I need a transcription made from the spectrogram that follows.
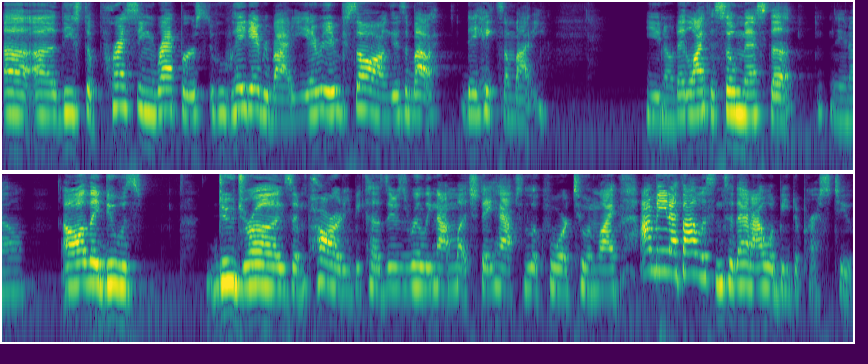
uh, uh, these depressing rappers who hate everybody. Every, every song is about they hate somebody. You know, their life is so messed up. You know, all they do is do drugs and party because there's really not much they have to look forward to in life. I mean, if I listened to that, I would be depressed too.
